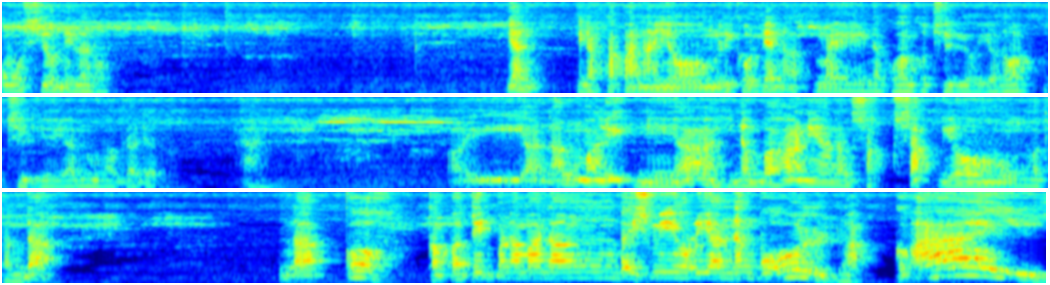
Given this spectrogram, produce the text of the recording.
Komosyon nila, no? Yan, pinapapa na yung likod yan at may nakuhang kutsilyo. Yan, no? Kutsilyo yan, mga brother. Yan. Ay, yan ang mali niya. Hinambahan niya ng saksak yung matanda. Nako, kapatid pa naman ng Vice Mayor yan ng Bohol. Nako, ay!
